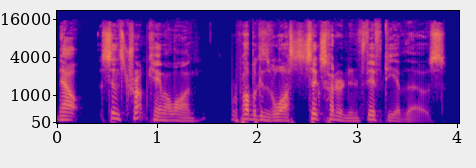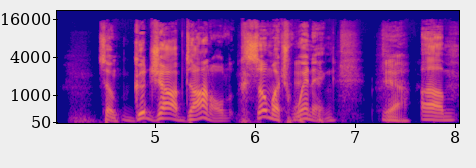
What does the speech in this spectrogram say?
Now, since Trump came along, Republicans have lost 650 of those. So good job, Donald. So much winning. yeah. Um,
